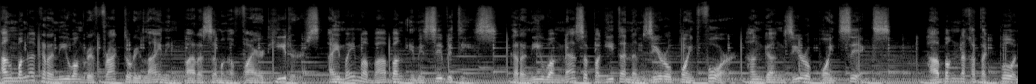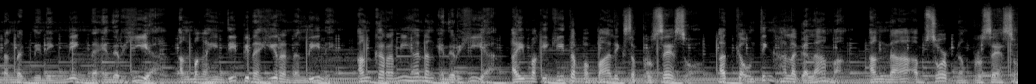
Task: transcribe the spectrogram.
Ang mga karaniwang refractory lining para sa mga fired heaters ay may mababang emissivities, karaniwang nasa pagitan ng 0.4 hanggang 0.6 habang nakatagpo ng nagniningning na enerhiya ang mga hindi pinahiran na lining, ang karamihan ng enerhiya ay makikita pabalik sa proseso at kaunting halaga lamang ang naaabsorb ng proseso.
